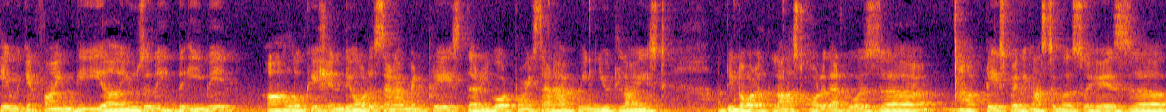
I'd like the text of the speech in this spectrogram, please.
here we can find the uh, username, the email, uh, location, the orders that have been placed, the reward points that have been utilized, the last order that was uh, uh, placed by the customer. So here's uh,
